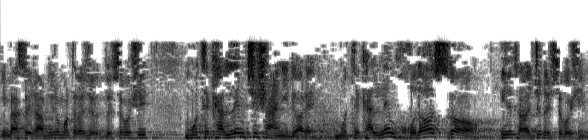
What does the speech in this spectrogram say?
این بحثای قبلی رو متوجه داشته باشید. متکلم چه شعنی داره؟ متکلم خداست اینو توجه داشته باشیم.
